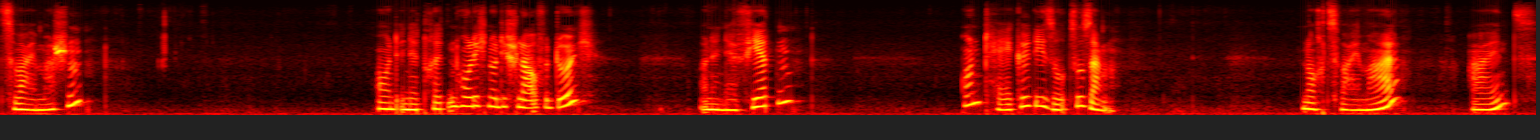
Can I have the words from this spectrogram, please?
zwei Maschen. Und in der dritten hole ich nur die Schlaufe durch. Und in der vierten und häkel die so zusammen. Noch zweimal. Eins,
